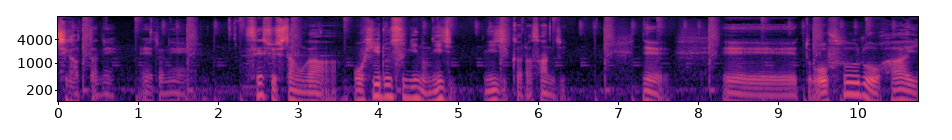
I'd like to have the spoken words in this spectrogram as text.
違ったね。えっ、ー、とね摂取したのがお昼過ぎの2時。2時から3時。でえっ、とお風呂入っ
